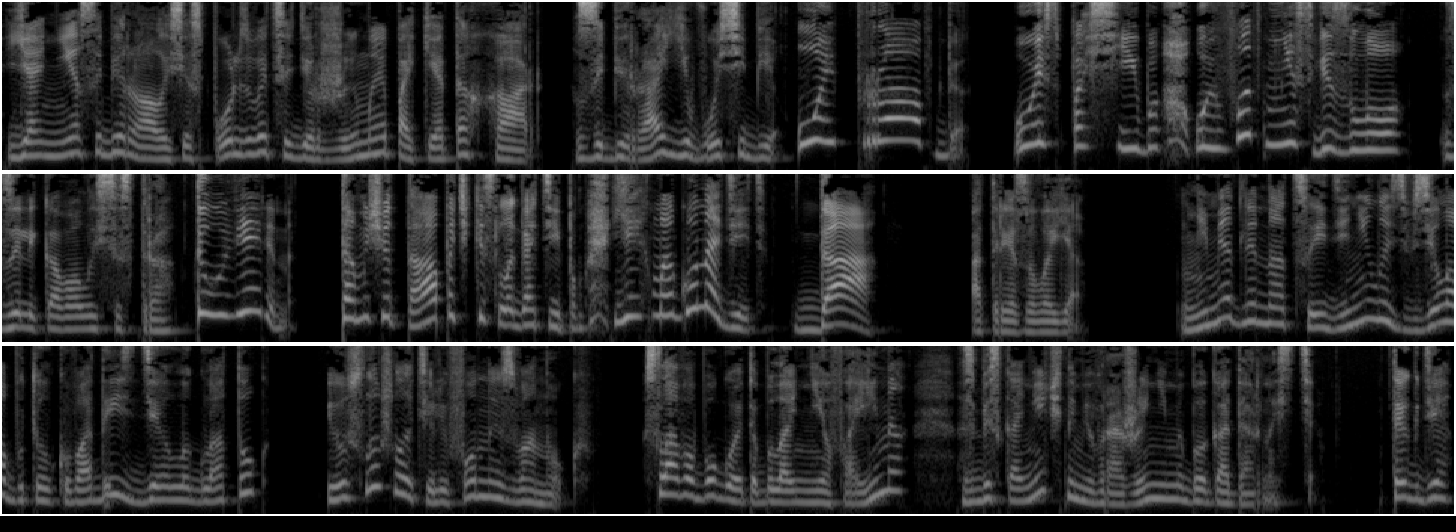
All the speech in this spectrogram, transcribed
Я не собиралась использовать содержимое пакета «Хар». Забирай его себе. Ой, правда! Ой, спасибо! Ой, вот мне свезло!» Заликовала сестра. «Ты уверена? Там еще тапочки с логотипом. Я их могу надеть?» «Да!» — отрезала я. Немедленно отсоединилась, взяла бутылку воды, сделала глоток и услышала телефонный звонок. Слава богу, это была не Фаина с бесконечными выражениями благодарности. «Ты где?»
